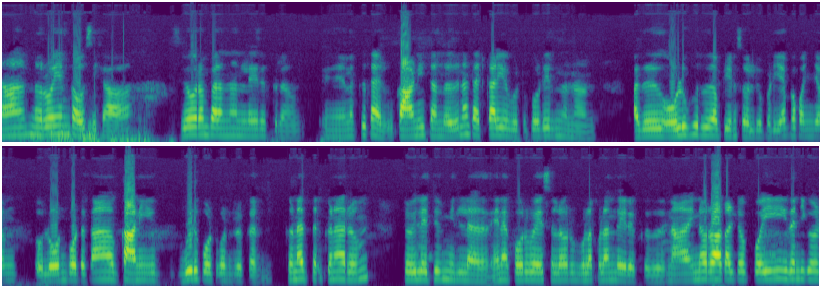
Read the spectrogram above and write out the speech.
நான் நுரோயன் கௌசிகா. சிவபுரம் பிறந்தனில் இருக்கிறேன். எனக்கு த காணி தந்தது நான் தற்காலிக வீட்டு போட்டு இருந்தேன் நான். அது ஒழுகுது அப்படின்னு சொல்றபடியா இப்போ கொஞ்சம் லோன் போட்டு தான் காணி வீடு போட்டு கொண்டிருக்கேன் கிணத்து கிணறும் டொய்லெட்டும் இல்லை. எனக்கு ஒரு வயசுல ஒரு புல குழந்தை இருக்குது. நான் இன்னொரு ஆக்கள்கிட்ட போய் இதண்டிக்கு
